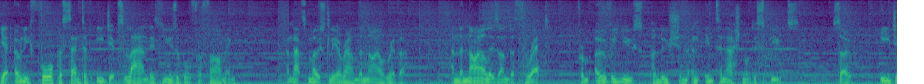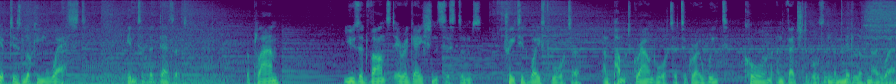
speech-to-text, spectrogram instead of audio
Yet only 4% of Egypt's land is usable for farming, and that's mostly around the Nile River. And the Nile is under threat from overuse, pollution and international disputes. So, Egypt is looking west, into the desert. The plan? Use advanced irrigation systems, treated wastewater, and pumped groundwater to grow wheat, corn, and vegetables in the middle of nowhere.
